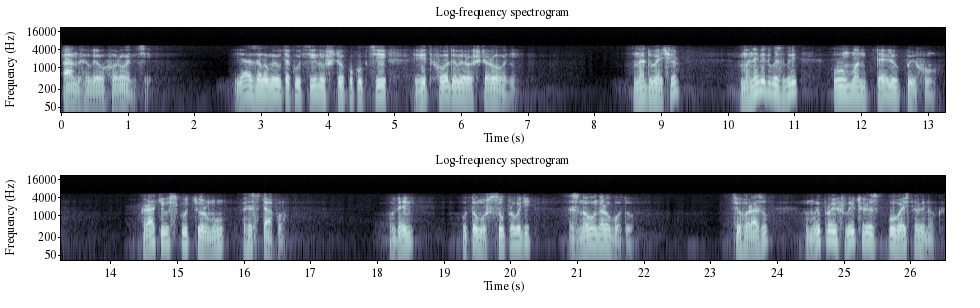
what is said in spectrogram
ангели-охоронці. Я заломив таку ціну, що покупці відходили розчаровані. Надвечір мене відвезли у Монтелю пиху, краківську тюрму гестапо. Вдень у тому ж супроводі знову на роботу. Цього разу ми пройшли через увесь ринок.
